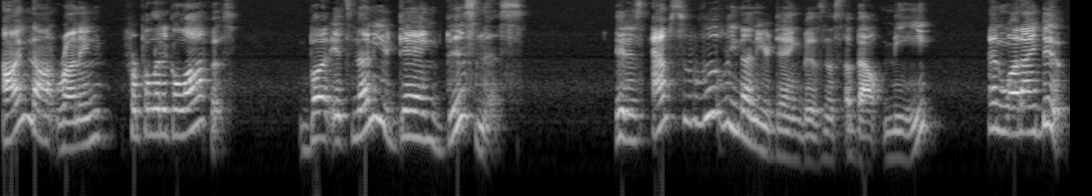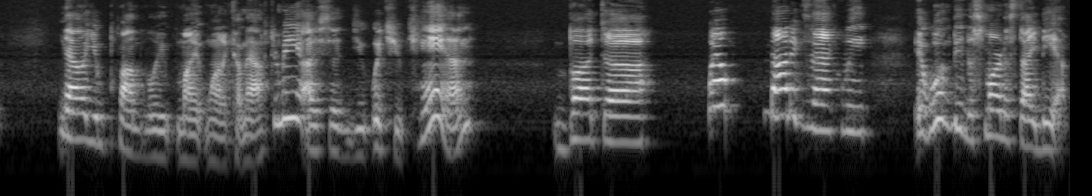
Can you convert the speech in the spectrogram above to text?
I'm not running for political office. But it's none of your dang business. It is absolutely none of your dang business about me and what I do. Now, you probably might want to come after me. I said, you, which you can, but, uh, well, not exactly. It wouldn't be the smartest idea.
